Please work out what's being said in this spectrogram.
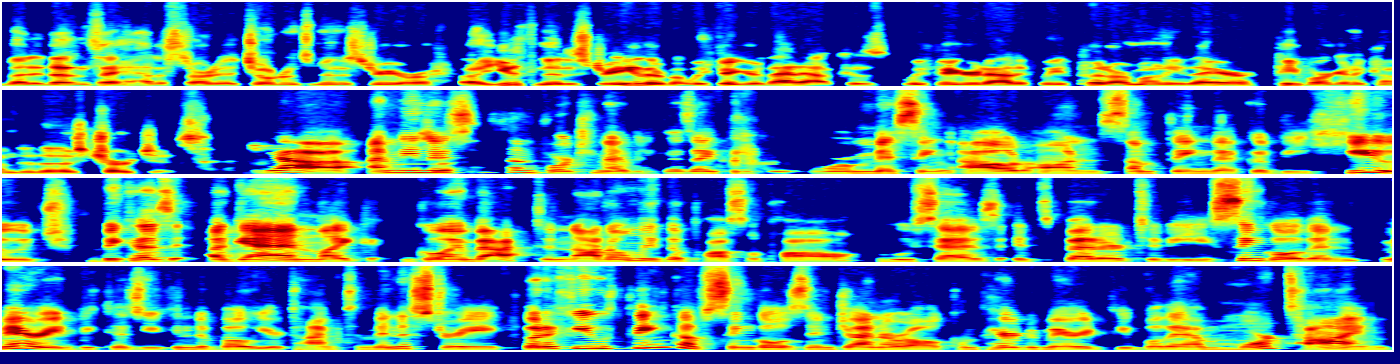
But it doesn't say how to start a children's ministry or a youth ministry either. But we figured that out because we figured out if we put our money there, people are going to come to those churches. Yeah, I mean, so. it's just unfortunate because I think we're missing out on something that could be huge. Because again, like going back to not only the Apostle Paul, who says it's better to be single than married because you can devote your time to ministry. But if you think of singles in general compared to married people, they have more time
